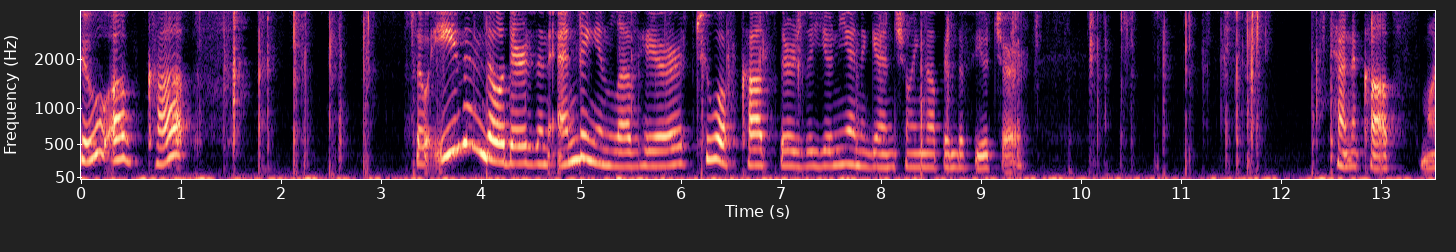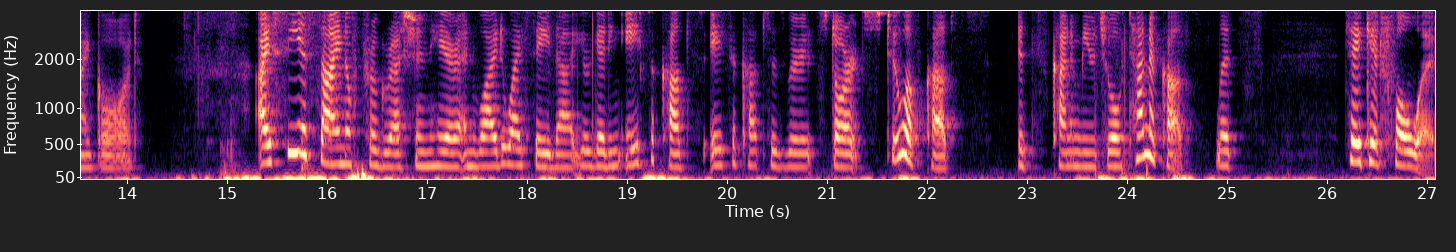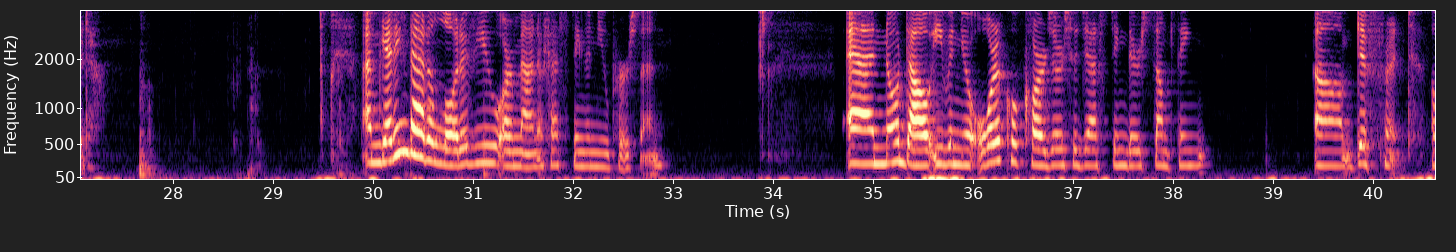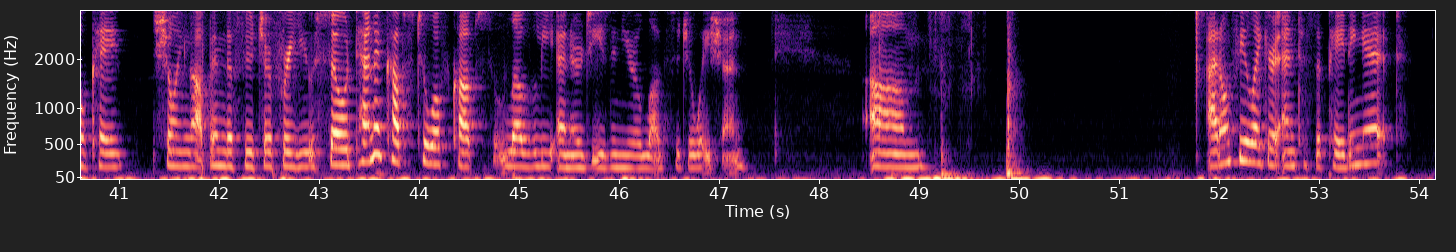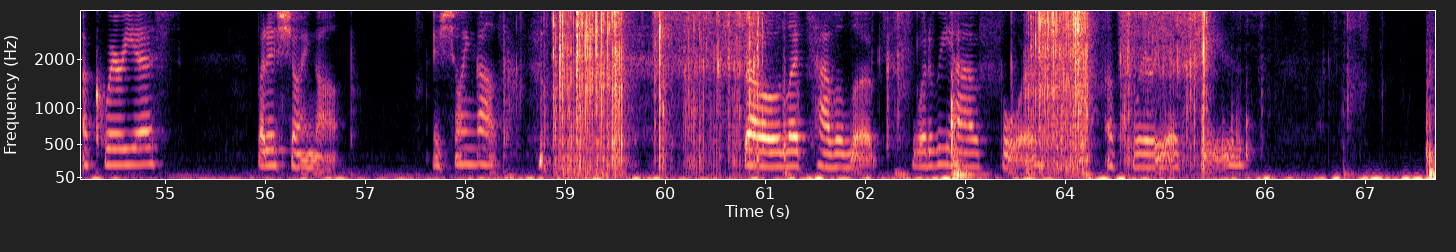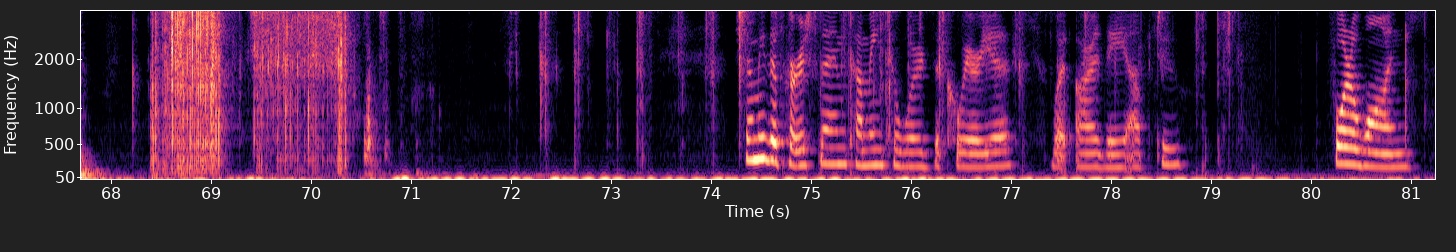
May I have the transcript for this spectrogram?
Two of Cups. So even though there's an ending in love here, Two of Cups, there's a union again showing up in the future. Ten of Cups, my God. I see a sign of progression here. And why do I say that? You're getting Ace of Cups. Ace of Cups is where it starts. Two of Cups, it's kind of mutual. Ten of Cups, let's take it forward. I'm getting that a lot of you are manifesting a new person. And no doubt, even your oracle cards are suggesting there's something um, different, okay, showing up in the future for you. So, Ten of Cups, Two of Cups, lovely energies in your love situation. Um, I don't feel like you're anticipating it, Aquarius, but it's showing up. It's showing up. So let's have a look. What do we have for Aquarius, please? Show me the person coming towards Aquarius. What are they up to? Four of Wands.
